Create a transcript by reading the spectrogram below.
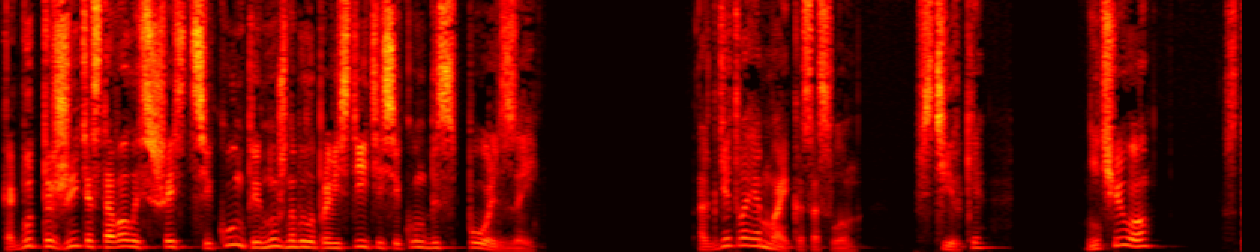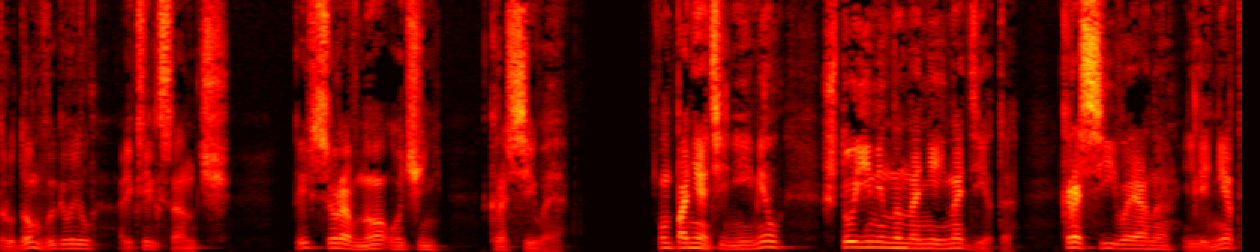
как будто жить оставалось шесть секунд, и нужно было провести эти секунды с пользой. «А где твоя майка со слом? В стирке?» «Ничего», с трудом выговорил Алексей Александрович. Ты все равно очень красивая. Он понятия не имел, что именно на ней надето, красивая она или нет.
